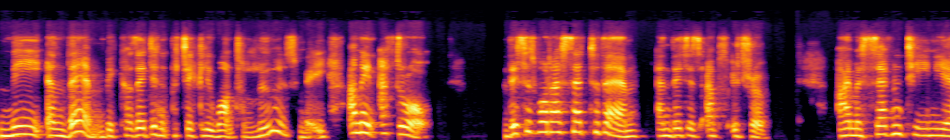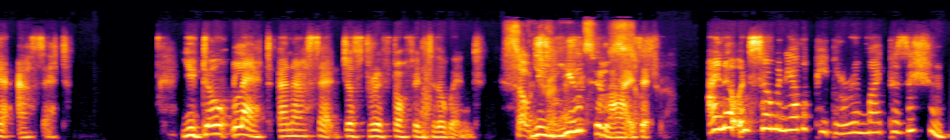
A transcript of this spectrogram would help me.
me and them because they didn't particularly want to lose me. I mean, after all, this is what I said to them, and this is absolutely true. I'm a 17 year asset. You don't let an asset just drift off into the wind. So you true. utilize So it. true. I know, and so many other people are in my position,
